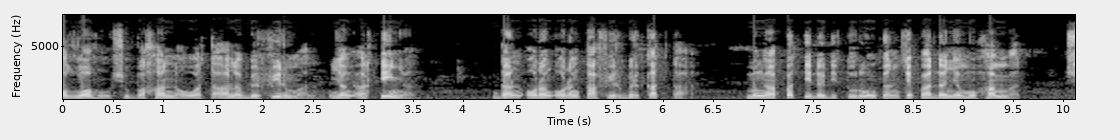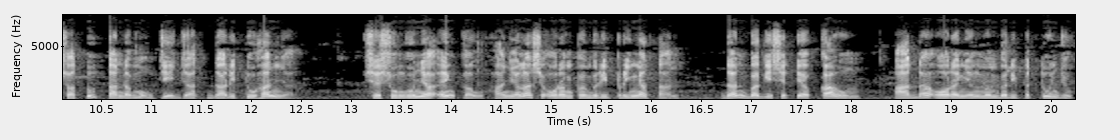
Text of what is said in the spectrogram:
Allah subhanahu wa ta'ala berfirman yang artinya, Dan orang-orang kafir berkata, Mengapa tidak diturunkan kepadanya Muhammad suatu tanda mukjizat dari Tuhannya? Sesungguhnya engkau hanyalah seorang pemberi peringatan dan bagi setiap kaum ada orang yang memberi petunjuk.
